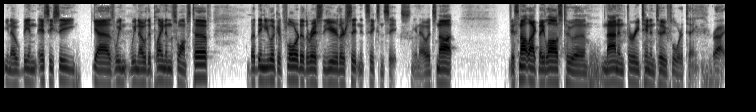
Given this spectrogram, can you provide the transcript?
you know being SEC guys, we we know that playing in the swamp's tough. But then you look at Florida the rest of the year; they're sitting at six and six. You know, it's not it's not like they lost to a nine and three, 10 and two Florida team. Right.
